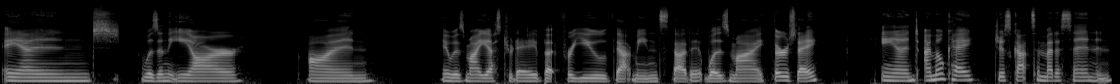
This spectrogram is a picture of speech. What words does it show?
and was in the ER on it was my yesterday, but for you that means that it was my Thursday. And I'm okay. Just got some medicine and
